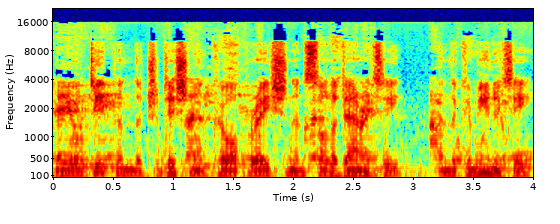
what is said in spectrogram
and will deepen the traditional cooperation and solidarity, and the community,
